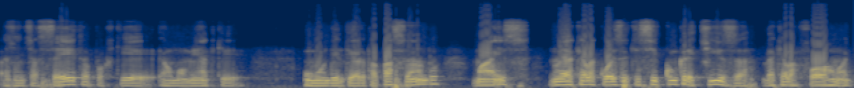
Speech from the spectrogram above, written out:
A gente aceita porque é um momento que o mundo inteiro está passando, mas não é aquela coisa que se concretiza daquela forma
